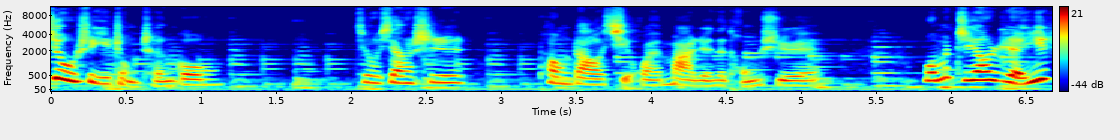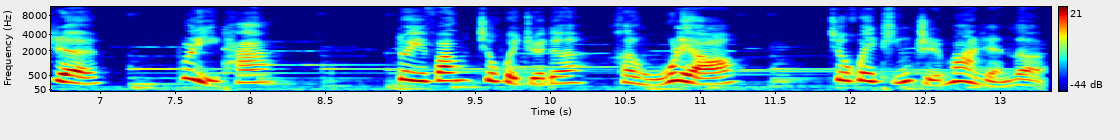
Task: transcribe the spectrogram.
就是一种成功。就像是碰到喜欢骂人的同学。我们只要忍一忍，不理他，对方就会觉得很无聊，就会停止骂人了。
